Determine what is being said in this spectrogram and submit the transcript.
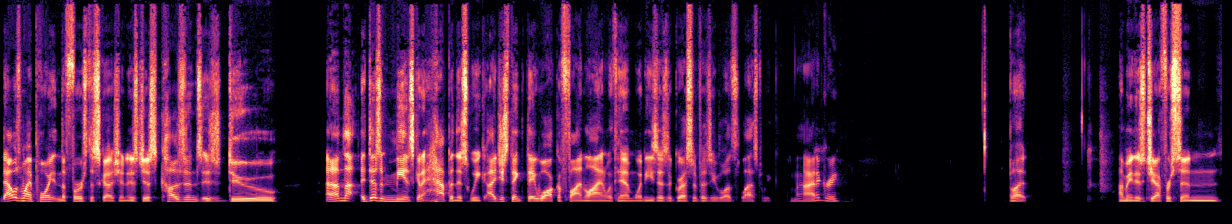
That was my point in the first discussion. Is just Cousins is due, and I'm not. It doesn't mean it's going to happen this week. I just think they walk a fine line with him when he's as aggressive as he was last week. I'd agree. But I mean, is Jefferson?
